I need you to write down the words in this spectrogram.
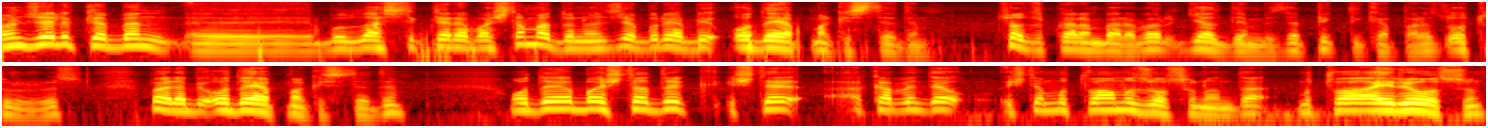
Öncelikle ben e, bu lastiklere başlamadan önce buraya bir oda yapmak istedim. Çocuklarla beraber geldiğimizde piknik yaparız, otururuz. Böyle bir oda yapmak istedim. Odaya başladık. İşte akabinde işte mutfağımız olsun onda. Mutfağı ayrı olsun.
